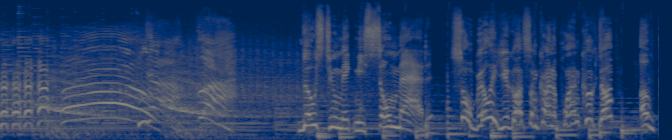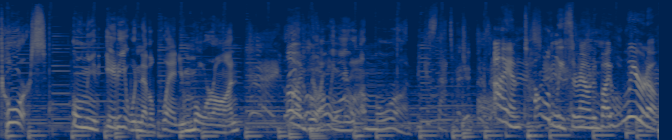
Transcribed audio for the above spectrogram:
Those two make me so mad. So, Billy, you got some kind of plan cooked up? Of course. Only an idiot would never plan, you moron. Hey, I'm calling you a moron because that's what you are. I am totally surrounded by weirdos.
